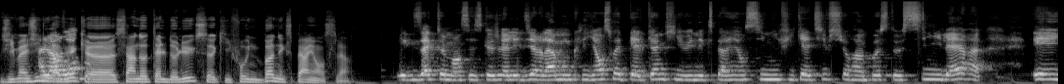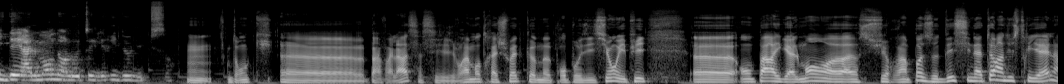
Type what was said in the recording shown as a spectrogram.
J'imagine, là, vu que c'est un hôtel de luxe, qu'il faut une bonne expérience là. Exactement, c'est ce que j'allais dire. Là, mon client souhaite quelqu'un qui ait une expérience significative sur un poste similaire et idéalement dans l'hôtellerie de luxe. Hmm. Donc, euh, bah voilà, ça c'est vraiment très chouette comme proposition. Et puis, euh, on part également euh, sur un poste de dessinateur industriel.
